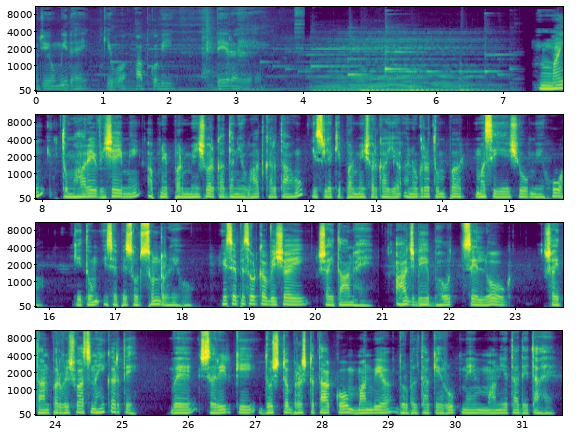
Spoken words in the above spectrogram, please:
मुझे उम्मीद है कि वो आपको भी दे रहे हैं। मैं तुम्हारे विषय में अपने परमेश्वर का धन्यवाद करता हूँ, इसलिए कि परमेश्वर का यह अनुग्रह तुम पर मसीह यीशु में हुआ कि तुम इस एपिसोड सुन रहे हो। इस एपिसोड का विषय शैतान है। आज भी बहुत से लोग शैतान पर विश्वास नहीं करते। वे शरीर की दुष्ट भ्रष्टता को मानवीय दुर्बलता के रूप में मान्यता देता है।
